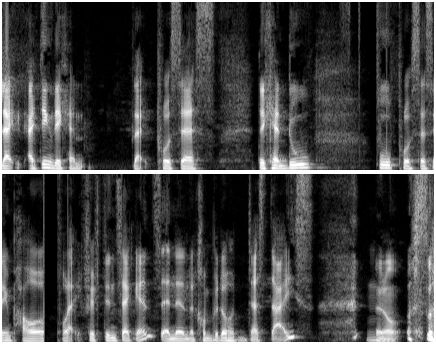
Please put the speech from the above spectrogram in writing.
like I think they can like process, they can do full processing power for like 15 seconds, and then the computer just dies. You Mm. know, so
